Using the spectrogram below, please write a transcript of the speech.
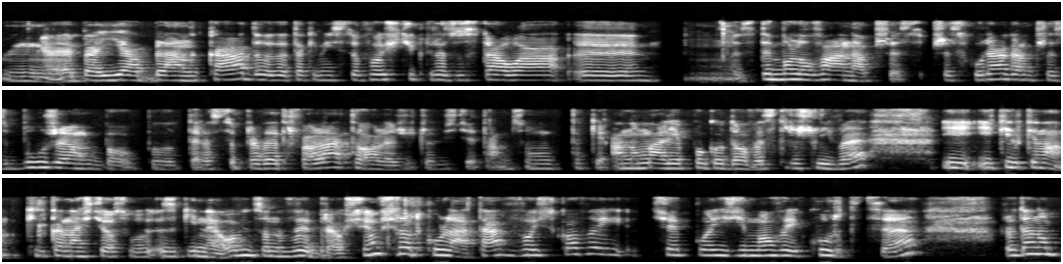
mm, Bahia Blanca, do, do takiej miejscowości, która została y, zdemolowana przez, przez huragan, przez burzę, bo, bo, teraz co prawda trwa lato, ale rzeczywiście tam są takie anomalie pogodowe straszliwe i, i kilka, kilkanaście osób zginęło, więc on wybrał się w środku lata w wojskowej, ciepłej, zimowej kurtce, prawda, no,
